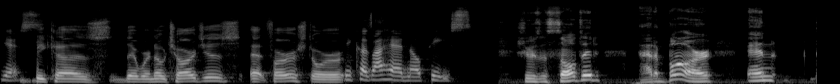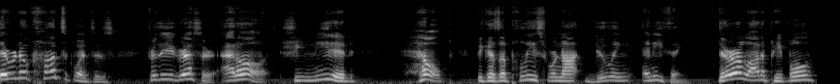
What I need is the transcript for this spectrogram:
Yes, because there were no charges at first or because I had no peace. She was assaulted at a bar, and there were no consequences for the aggressor at all. She needed help because the police were not doing anything. There are a lot of people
